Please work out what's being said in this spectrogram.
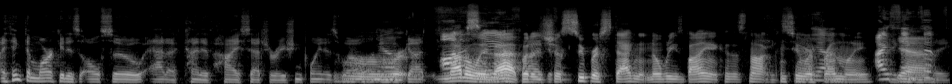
I think the market is also at a kind of high saturation point as well. Yeah. You've got not only that, but it's different- just super stagnant. Nobody's buying it because it's not consumer Exactly. friendly. I think Yeah. that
